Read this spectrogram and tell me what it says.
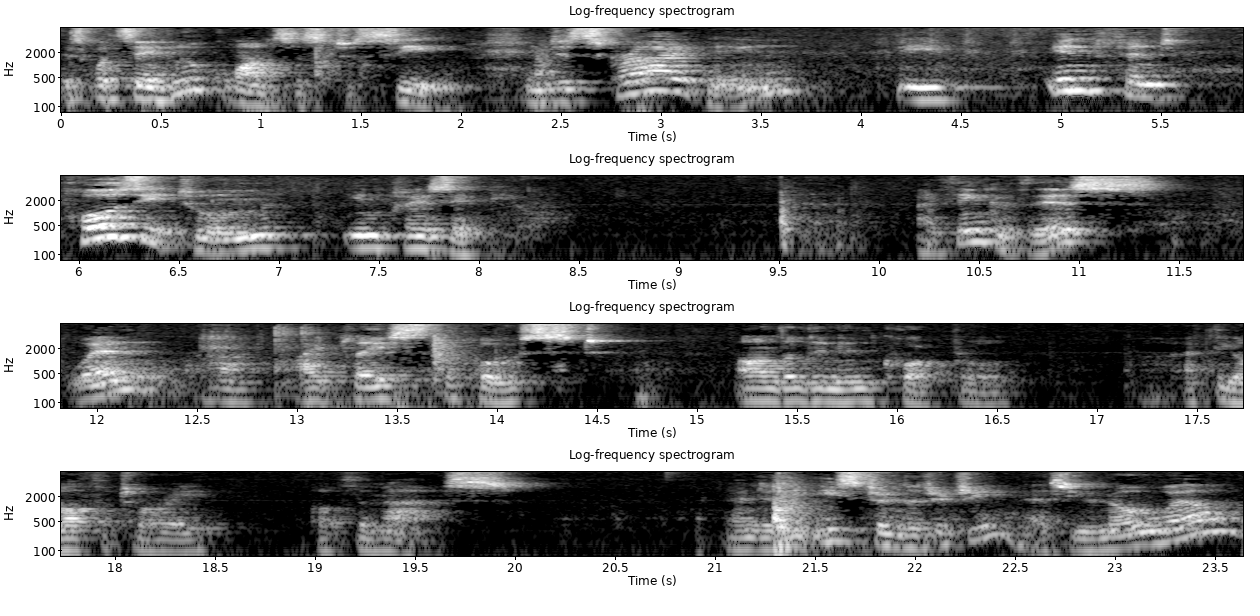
is what St. Luke wants us to see in describing the infant positum in praesepio. I think of this when uh, I place the host on the linen corporal uh, at the offertory of the Mass. And in the Eastern liturgy, as you know well,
